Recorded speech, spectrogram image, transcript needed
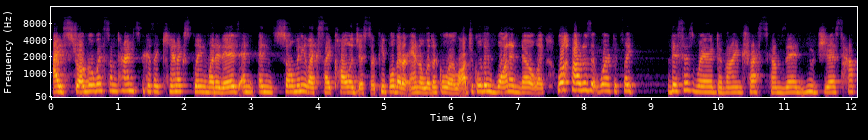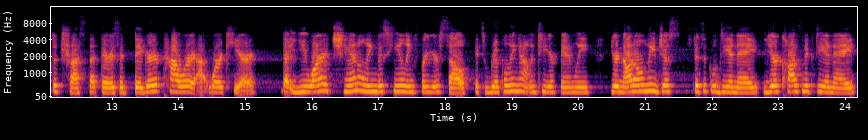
I struggle with sometimes because I can't explain what it is. And and so many like psychologists or people that are analytical or logical, they want to know, like, well, how does it work? It's like this is where divine trust comes in. You just have to trust that there is a bigger power at work here, that you are channeling this healing for yourself. It's rippling out into your family. You're not only just physical DNA, you're cosmic DNA,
